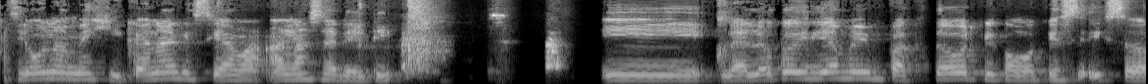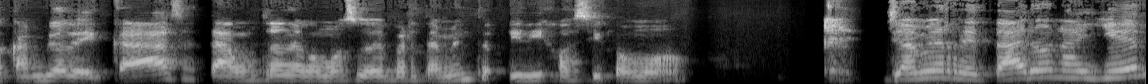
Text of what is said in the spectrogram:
así una mexicana que se llama Ana Zaretti. Y la loca hoy día me impactó porque como que se hizo, cambió de casa, estaba mostrando como su departamento y dijo así como, ya me retaron ayer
